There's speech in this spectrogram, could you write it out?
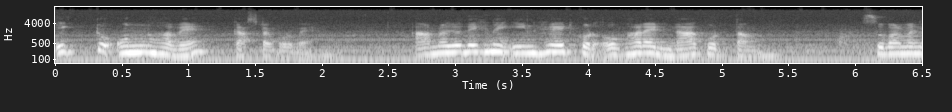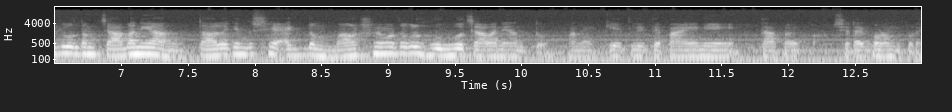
একটু অন্যভাবে কাজটা করবে। আমরা যদি এখানে ইনহেরিট করে ওভাররাইড না করতাম সুপারম্যানকে বলতাম, চা বানিয়ে আনো। তাহলে কিন্তু সে একদম মানুষের মতো করে হুবহু চা বানিয়ে আনতো। মানে কেতলিতে পানি নিয়ে তারপরে সেটা গরম করে।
